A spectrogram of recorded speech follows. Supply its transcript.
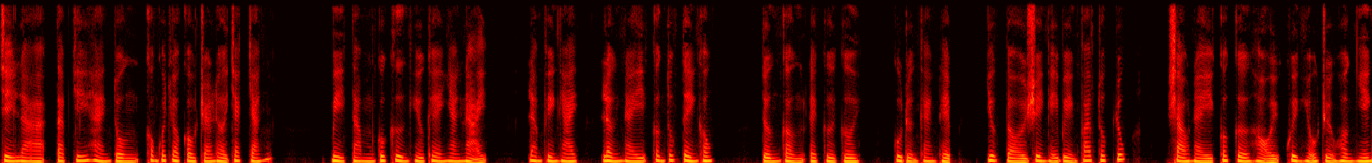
Chỉ là tạp chí hàng tuần không có cho câu trả lời chắc chắn. Mì tầm của Khương Hiểu Khê nhăn lại. Làm phiền ngại, lần này cần tốn tiền không? Tưởng cận lại cười cười. Cô đừng can thiệp, giúp tội suy nghĩ biện pháp tốt chút. Sau này có cơ hội khuyên hiểu Triệu Hân Nhiên,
